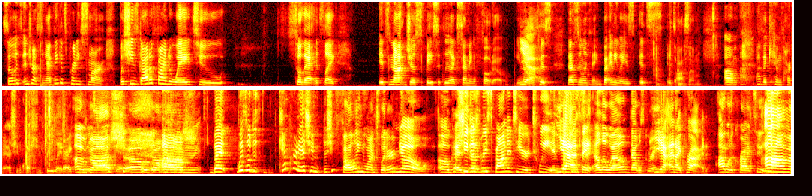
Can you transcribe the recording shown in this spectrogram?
So it's interesting. I think it's pretty smart. But she's got to find a way to so that it's like it's not just basically like sending a photo, you know, Yeah. because that's the only thing. But anyways, it's it's awesome. Um, I have a Kim Kardashian question for you later. I can't Oh wait to ask gosh. it. Oh gosh. Um, but wait, so does Kim Kardashian does she follow you on Twitter? no. Okay. She so- just responded to your tweet and Yes. yes. say LOL. That was great. Yeah, and I cried. I would have cried too. Um,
